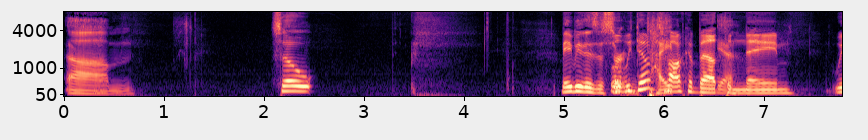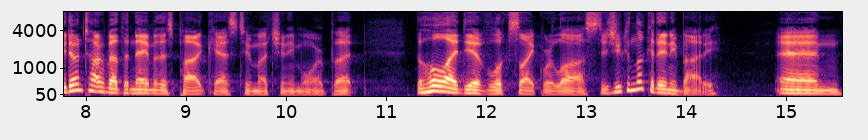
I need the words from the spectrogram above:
Um. So maybe there's a certain. Well, we don't type- talk about yeah. the name. We don't talk about the name of this podcast too much anymore. But the whole idea of looks like we're lost is you can look at anybody, and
